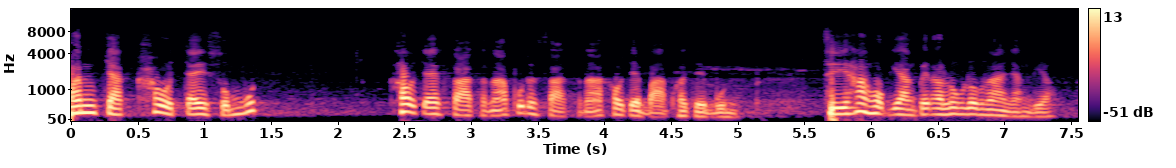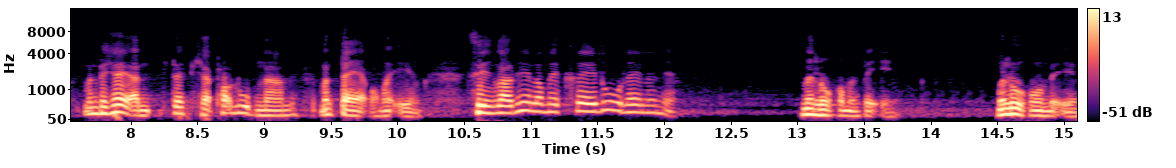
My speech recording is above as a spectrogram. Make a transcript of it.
มันจะเข้าใจสมมุติ เข้าใจศาสนาพุทธศาสนา เข้าใจบาป เข้าใจบุญ สี่ห้าหกอย่างเป็นอารมณ์ลมนาอย่างเดียว มันไม่ใช่อันเฉพาะรูปนามมันแตกออกมาเอง สิ่งเหล่านี้เราไม่เคยรู้เลยแล้วเนี่ย มันรู้ของมันไปเอง มันรู้ของมันไปเอง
